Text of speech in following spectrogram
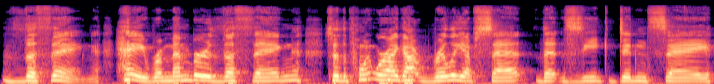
the thing. Hey, remember the thing? To the point where I got really upset that Zeke didn't say,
